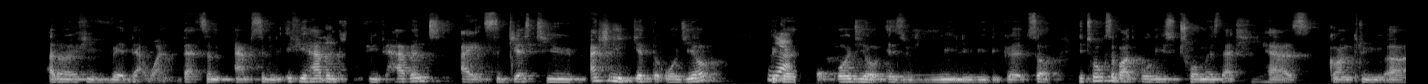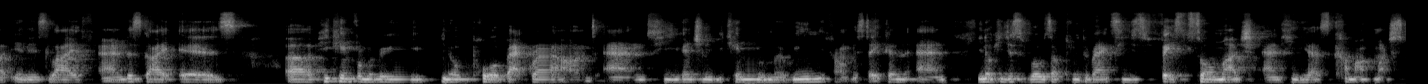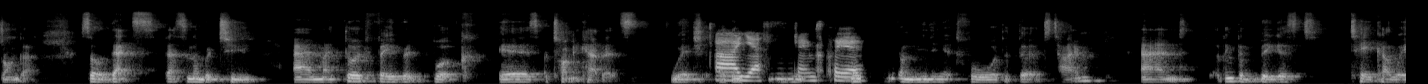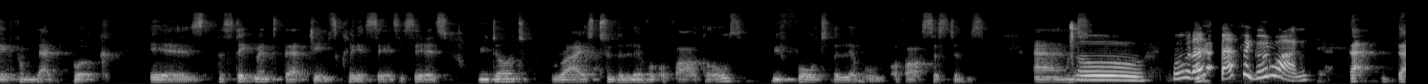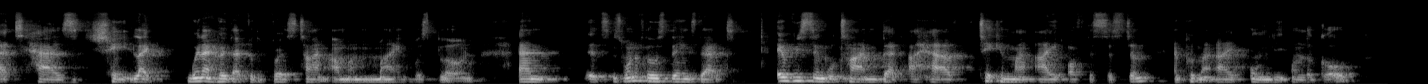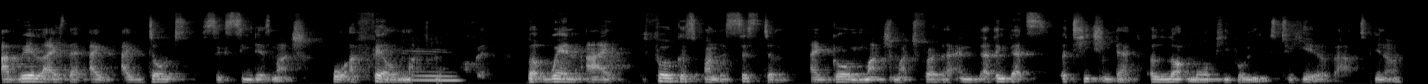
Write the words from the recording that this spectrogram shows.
I don't know if you've read that one. That's an absolute. If you haven't, if you haven't, I suggest you actually get the audio because yeah. the audio is really, really good. So he talks about all these traumas that he has gone through uh, in his life, and this guy is uh, he came from a very, you know, poor background, and he eventually became a Marine, if I'm not mistaken. And you know, he just rose up through the ranks. He's faced so much, and he has come out much stronger. So that's that's number two. And my third favorite book is Atomic Habits, which ah uh, yes, James Clear. I'm reading it for the third time, and I think the biggest takeaway from that book is the statement that James Clear says. He says, We don't rise to the level of our goals, we fall to the level of our systems. And oh, that's that, that's a good one. That that has changed. Like when I heard that for the first time, my mind was blown. And it's, it's one of those things that every single time that I have taken my eye off the system and put my eye only on the goal, I've realized that I, I don't succeed as much or I fail much mm. more often. But when I focus on the system, I go much, much further. And I think that's a teaching that a lot more people need to hear about, you know?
